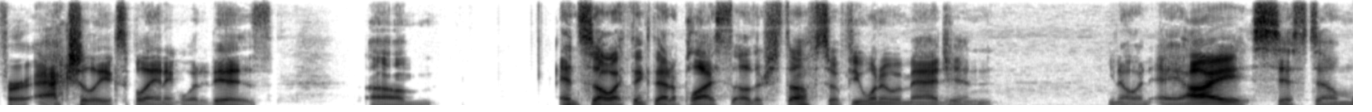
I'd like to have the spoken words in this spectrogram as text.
for actually explaining what it is um, and so I think that applies to other stuff. So if you want to imagine, you know, an AI system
